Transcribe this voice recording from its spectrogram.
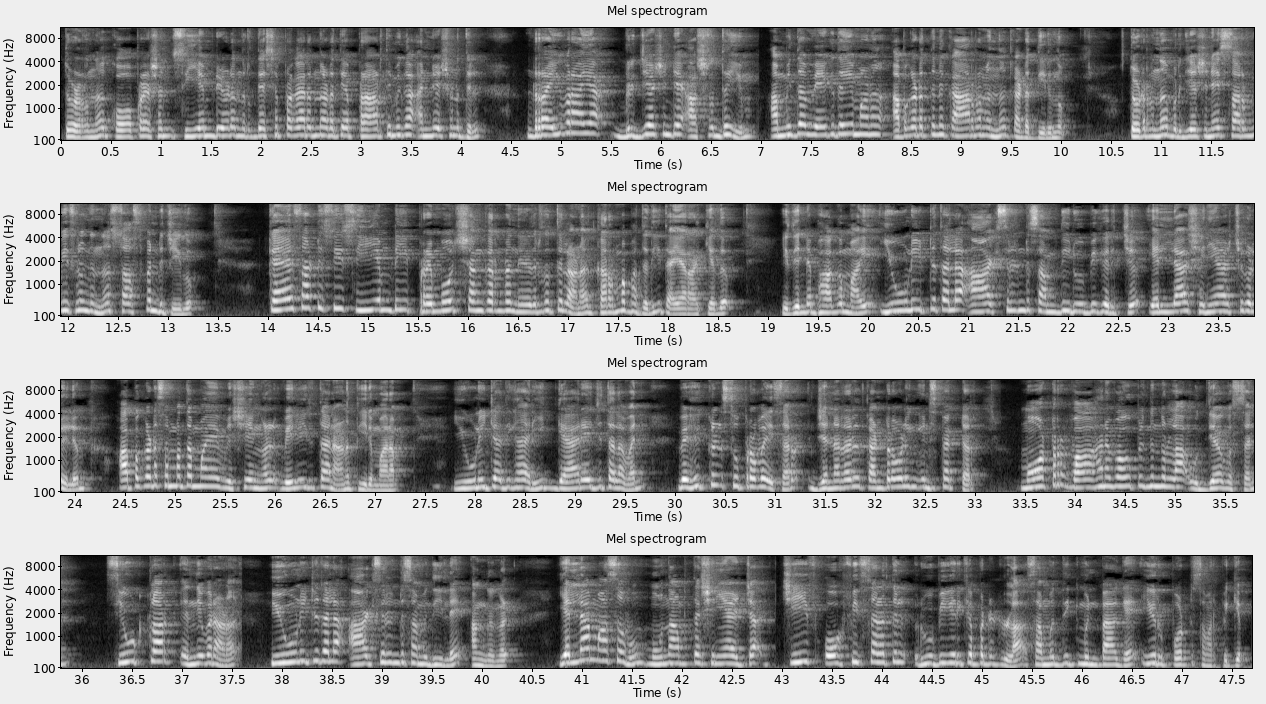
തുടർന്ന് കോർപ്പറേഷൻ സി എം ഡിയുടെ നിർദ്ദേശപ്രകാരം നടത്തിയ പ്രാഥമിക അന്വേഷണത്തിൽ ഡ്രൈവറായ ബ്രിജേഷിന്റെ അശ്രദ്ധയും അമിത വേഗതയുമാണ് അപകടത്തിന് കാരണമെന്ന് കണ്ടെത്തിയിരുന്നു. തുടർന്ന് ബ്രിജേഷിനെ സർവീസിൽ നിന്ന് സസ്പെൻഡ് ചെയ്തു. K S R T C C M D Pramod ശങ്കറിന്റെ നേതൃത്വത്തിലാണ് കർമ്മ പദ്ധതി തയ്യാറാക്കിയത്. ഇതിന്റെ ഭാഗമായി യൂണിറ്റ് തല ആക്സിഡന്റ് സമിതി രൂപീകരിച്ച് എല്ലാ ശനിയാഴ്ചകളിലും അപകട സംബന്ധമായ വിഷയങ്ങൾ വിലയിരുത്താനാണ് തീരുമാനം. യൂണിറ്റ് അധികാരി ഗാരേജ് തലവൻ vehicle supervisor general controlling inspector motor വാഹന വകുപ്പിൽ നിന്നുള്ള ഉദ്യോഗസ്ഥൻ സ്യൂട്ട് ക്ലാർക്ക് എന്നിവരാണ് യൂണിറ്റ് തല ആക്സിഡന്റ് സമിതിയിലെ അംഗങ്ങൾ. എല്ലാ മാസവും മൂന്നാമത്തെ ശനിയാഴ്ച ചീഫ് ഓഫീസ് തലത്തിൽ രൂപീകരിക്കപ്പെട്ടിട്ടുള്ള സമിതിക്ക് മുൻപാകെ ഈ റിപ്പോർട്ട് സമർപ്പിക്കും.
